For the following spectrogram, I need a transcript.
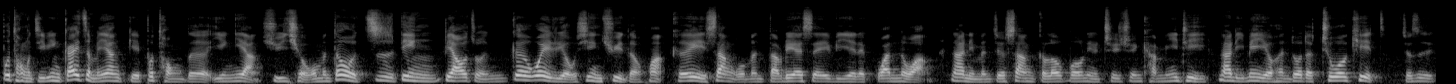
不同疾病该怎么样给不同的营养需求，我们都有制定标准。各位有兴趣的话，可以上我们 WSAVA 的官网，那你们就上 Global Nutrition Committee，那里面有很多的 Toolkit，就是。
